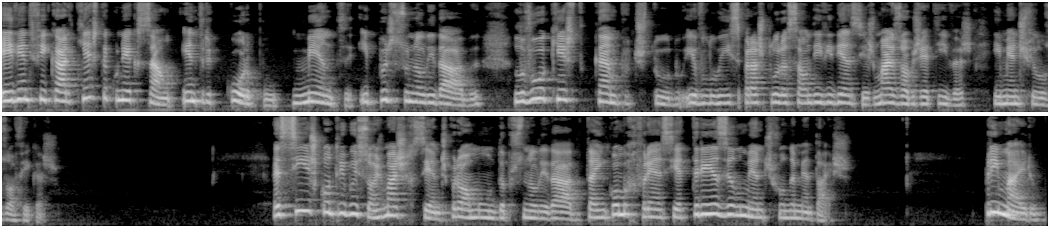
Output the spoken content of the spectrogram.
é identificar que esta conexão entre corpo, mente e personalidade levou a que este campo de estudo evoluísse para a exploração de evidências mais objetivas e menos filosóficas. Assim, as contribuições mais recentes para o mundo da personalidade têm como referência três elementos fundamentais. Primeiro,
